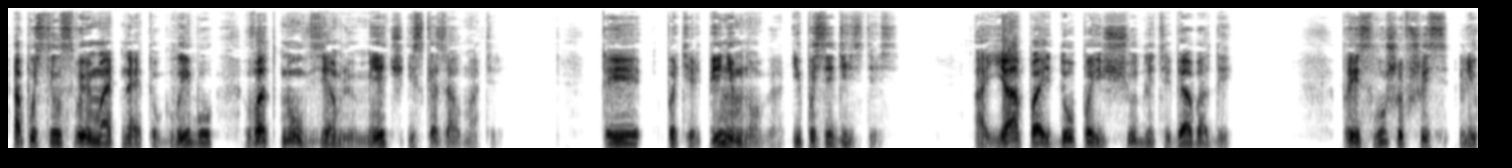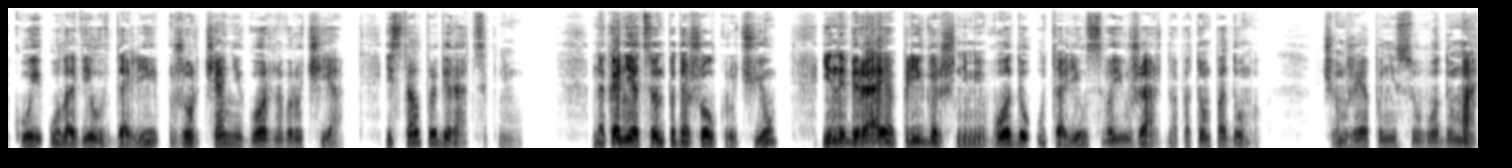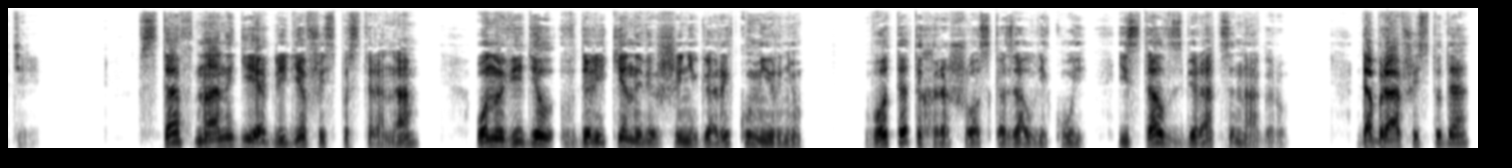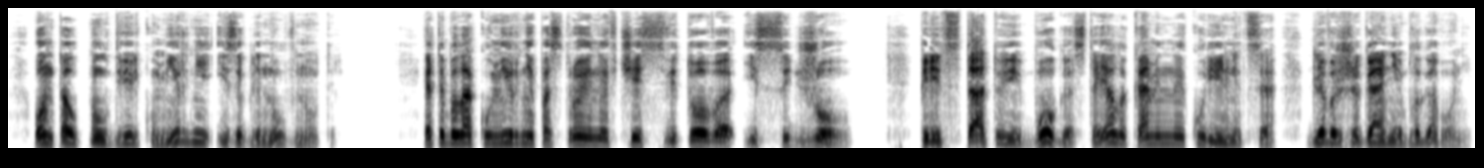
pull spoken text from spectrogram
Опустил свою мать на эту глыбу, воткнул в землю меч и сказал матери. — Ты потерпи немного и посиди здесь а я пойду поищу для тебя воды. Прислушавшись, Ликуй уловил вдали журчание горного ручья и стал пробираться к нему. Наконец он подошел к ручью и, набирая пригоршнями воду, утолил свою жажду, а потом подумал, в чем же я понесу воду матери? Встав на ноги и оглядевшись по сторонам, он увидел вдалеке на вершине горы кумирню, «Вот это хорошо», — сказал Ликуй, и стал взбираться на гору. Добравшись туда, он толкнул дверь кумирни и заглянул внутрь. Это была кумирня, построенная в честь святого Иссыджоу. Перед статуей бога стояла каменная курильница для возжигания благовоний.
